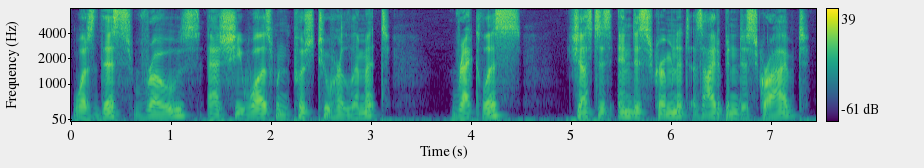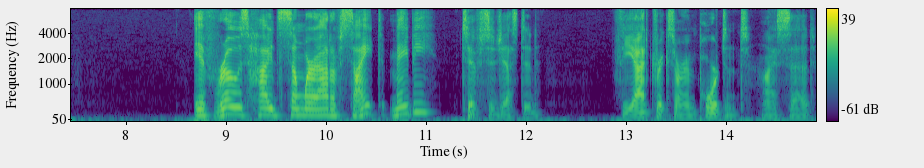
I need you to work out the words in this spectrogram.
Was this Rose as she was when pushed to her limit? Reckless? Just as indiscriminate as I'd been described? If Rose hides somewhere out of sight, maybe? Tiff suggested. Theatrics are important, I said.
